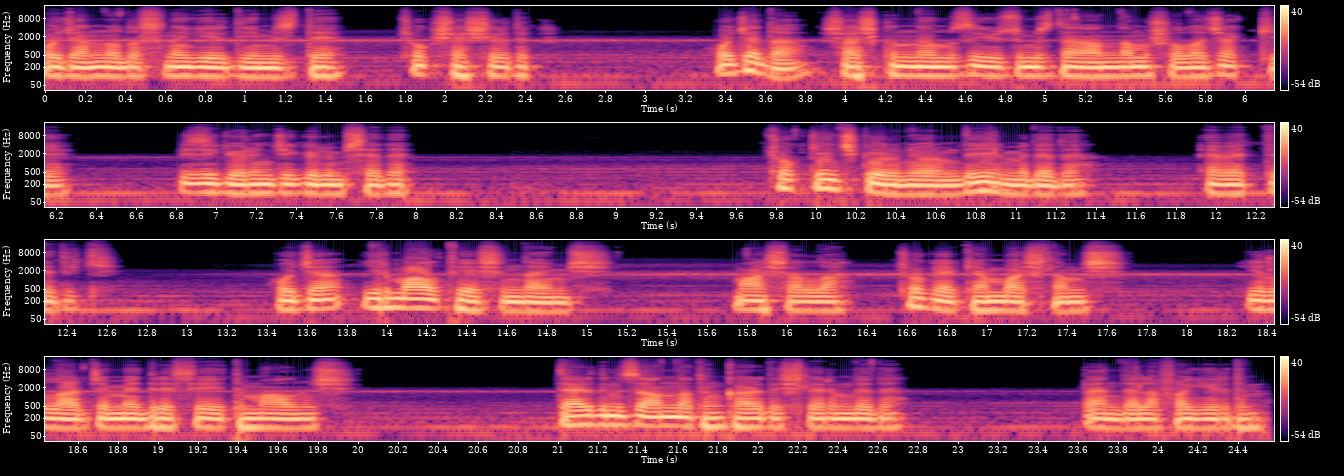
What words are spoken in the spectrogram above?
Hocanın odasına girdiğimizde çok şaşırdık. Hoca da şaşkınlığımızı yüzümüzden anlamış olacak ki bizi görünce gülümsedi. Çok genç görünüyorum değil mi dedi. Evet dedik. Hoca 26 yaşındaymış. Maşallah çok erken başlamış. Yıllarca medrese eğitimi almış. Derdinizi anlatın kardeşlerim dedi. Ben de lafa girdim.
